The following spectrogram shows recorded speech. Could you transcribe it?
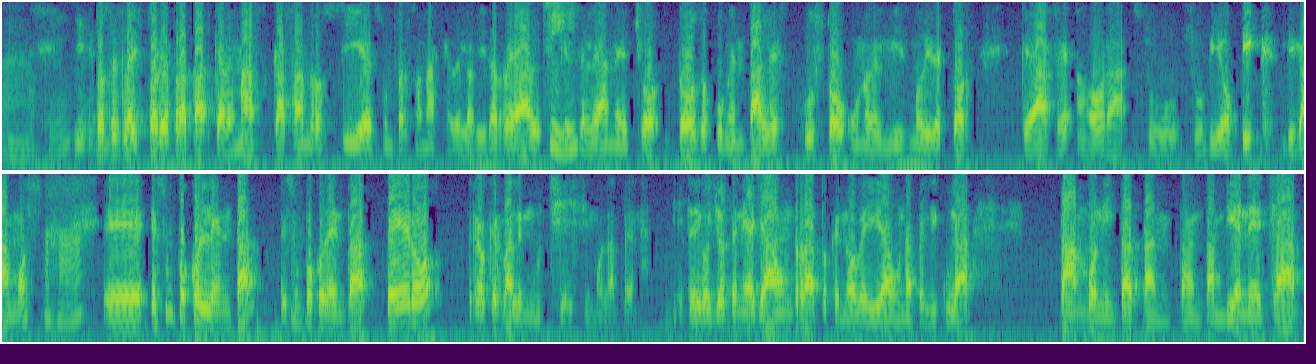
Ah, y entonces la historia trata que además Casandro sí es un personaje de la vida real, que se le han hecho dos documentales, justo uno del mismo director que hace ahora su, su biopic, digamos. Eh, es un poco lenta, es un poco lenta, pero creo que vale muchísimo la pena. Y te digo, yo tenía ya un rato que no veía una película tan bonita, tan, tan, tan bien hecha,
